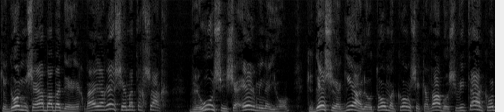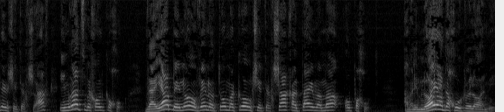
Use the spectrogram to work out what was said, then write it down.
כגון מי שהיה בא בדרך והירא שמא תחשך. והוא שיישאר מן היום, כדי שיגיע לאותו מקום שקבע בו שביתה קודם שתחשך, ימרץ בכל כוחו. והיה בינו ובין אותו מקום כשתחשך אלפיים אמה או פחות. אבל אם לא היה דחוק ולא עני,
